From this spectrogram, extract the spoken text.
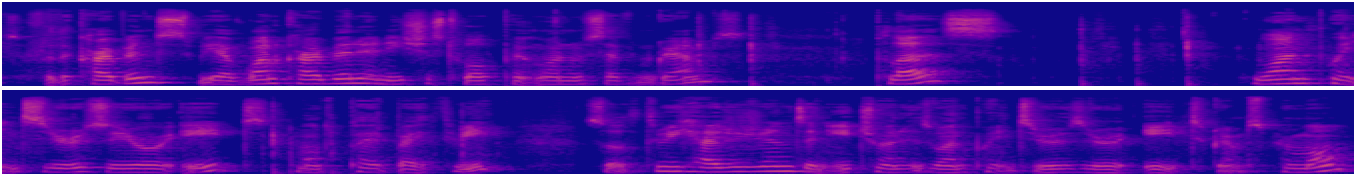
So for the carbons, we have one carbon and each is 12.107 grams plus 1.008 multiplied by 3 so three hydrogens and each one is 1.008 grams per mole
